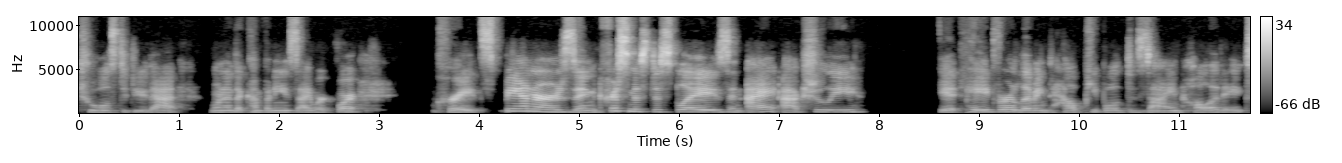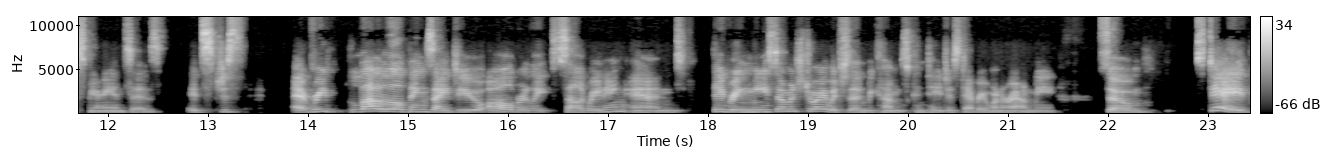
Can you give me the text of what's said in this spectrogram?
tools to do that. One of the companies I work for creates banners and Christmas displays. And I actually get paid for a living to help people design holiday experiences. It's just every a lot of little things I do all relate to celebrating and they bring me so much joy, which then becomes contagious to everyone around me. So today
